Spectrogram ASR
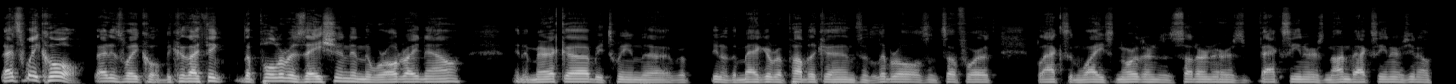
that's way cool. That is way cool because I think the polarization in the world right now, in America, between the you know the mega Republicans and liberals and so forth, blacks and whites, northerners and southerners, vacciners, non-vacciners, you know,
